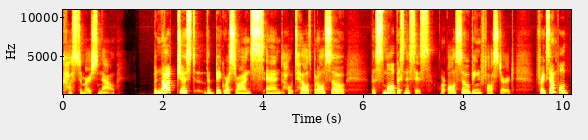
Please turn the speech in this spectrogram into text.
customers now. But not just the big restaurants and hotels, but also the small businesses are also being fostered. For example,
